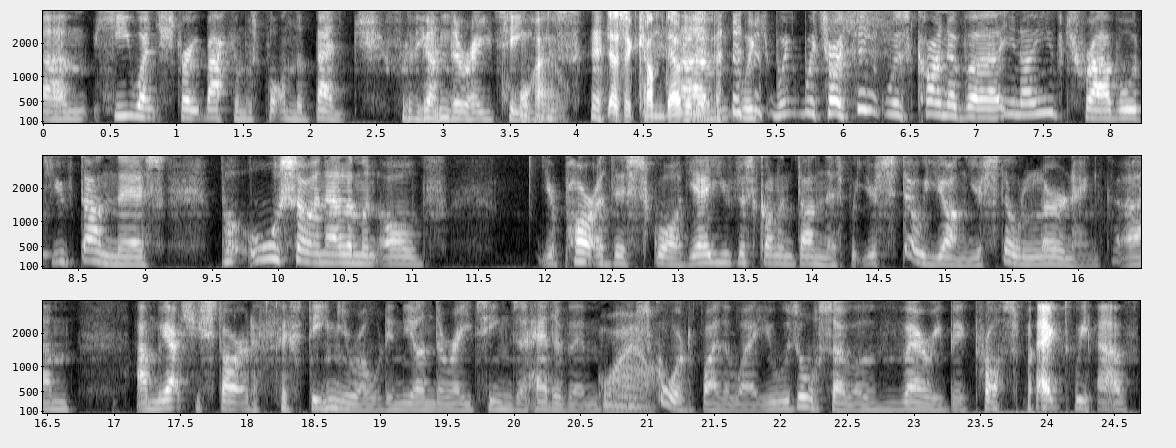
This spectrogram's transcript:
Um, he went straight back and was put on the bench for the under 18s. Wow. Doesn't come down, does um, which, which which I think was kind of a you know you've travelled, you've done this, but also an element of you're part of this squad. Yeah, you've just gone and done this, but you're still young, you're still learning. Um, and we actually started a 15 year old in the under 18s ahead of him. Wow. Who scored, by the way. He was also a very big prospect. We have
